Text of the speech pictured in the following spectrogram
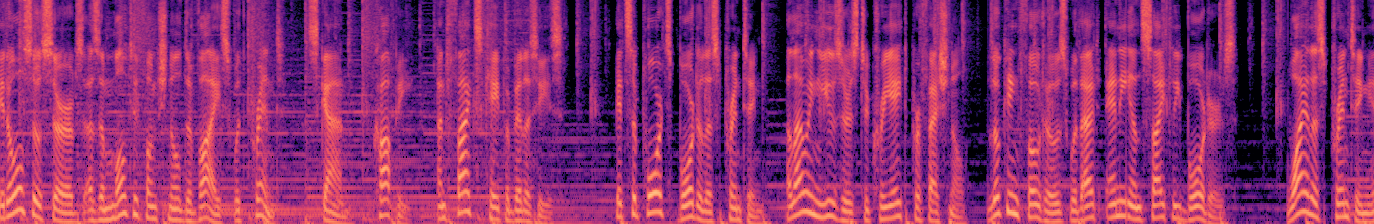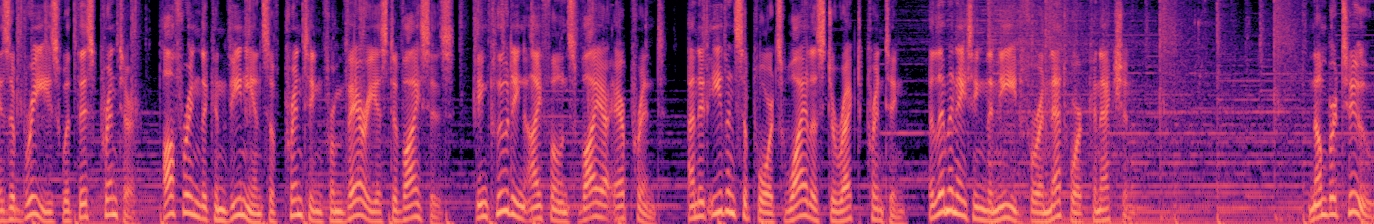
it also serves as a multifunctional device with print, scan, copy, and fax capabilities. It supports borderless printing, allowing users to create professional, looking photos without any unsightly borders. Wireless printing is a breeze with this printer, offering the convenience of printing from various devices, including iPhones via AirPrint, and it even supports wireless direct printing, eliminating the need for a network connection. Number 2.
